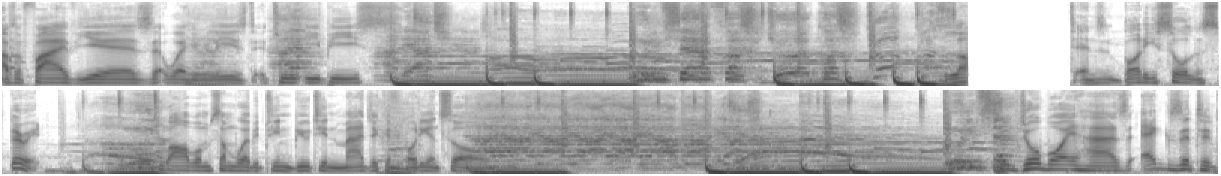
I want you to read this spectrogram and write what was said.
After five years where he released two EPs. And Body, Soul, and Spirit. Two albums somewhere between Beauty and Magic and Body and Soul. Yeah. So Joeboy has exited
